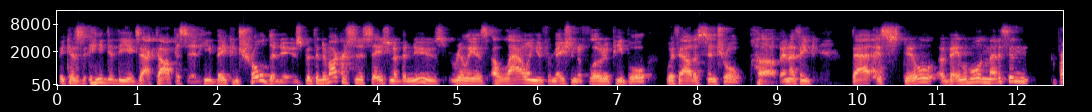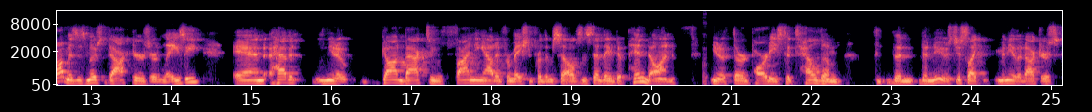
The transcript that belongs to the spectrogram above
because he did the exact opposite. He they controlled the news, but the democratization of the news really is allowing information to flow to people without a central hub. And I think that is still available in medicine. The problem is, is most doctors are lazy and haven't, you know, gone back to finding out information for themselves. Instead, they depend on, you know, third parties to tell them the the news. Just like many of the doctors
